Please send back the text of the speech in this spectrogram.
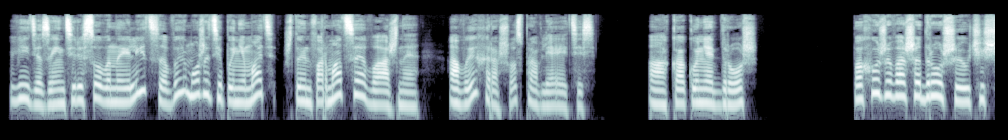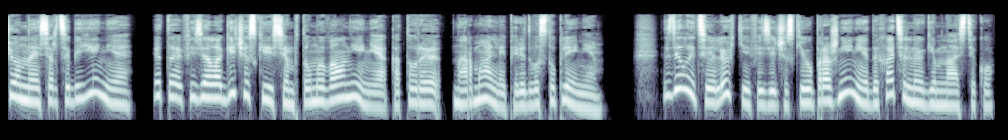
видя заинтересованные лица, вы можете понимать, что информация важная, а вы хорошо справляетесь. А как унять дрожь? Похоже, ваша дрожь и учащенное сердцебиение — это физиологические симптомы волнения, которые нормальны перед выступлением. Сделайте легкие физические упражнения и дыхательную гимнастику.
